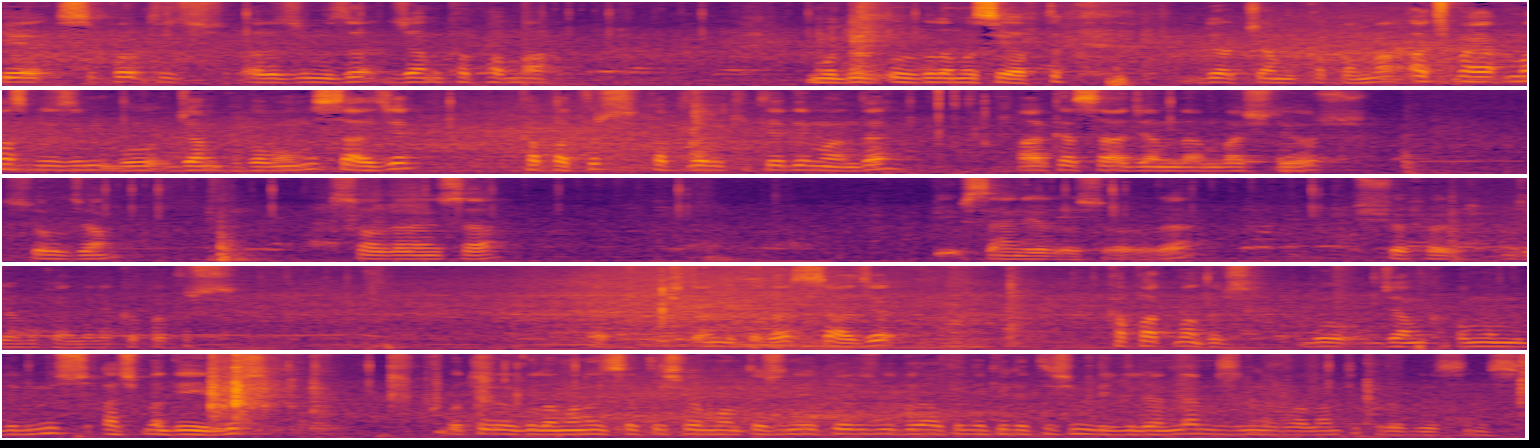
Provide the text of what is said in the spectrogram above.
Kia Sportage aracımıza cam kapama modül uygulaması yaptık. 4 cam kapama. Açma yapmaz bizim bu cam kapamamız sadece kapatır. Kapıları kilitlediğim anda arka sağ camdan başlıyor. Sol cam. Sonra ön sağ. Bir saniyede sonra şoför camı kendine kapatır. Evet, işlem bu kadar. Sadece kapatmadır. Bu cam kapama modülümüz açma değildir. Bu tür uygulamanın satış ve montajını yapıyoruz. Video altındaki iletişim bilgilerinden bizimle bağlantı kurabilirsiniz.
